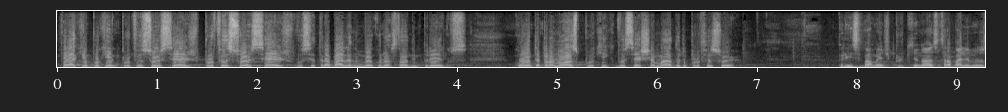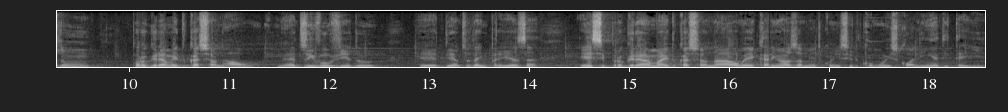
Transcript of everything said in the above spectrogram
Falar aqui um pouquinho com o professor Sérgio. Professor Sérgio, você trabalha no Banco Nacional de Empregos. Conta para nós por que, que você é chamado de professor principalmente porque nós trabalhamos num programa educacional né, desenvolvido é, dentro da empresa. Esse programa educacional é carinhosamente conhecido como Escolinha de TI.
